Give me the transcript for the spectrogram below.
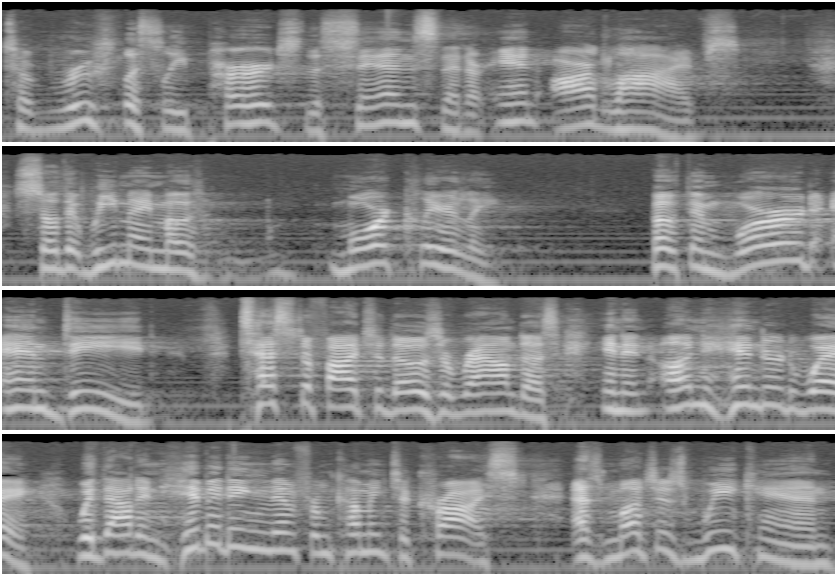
to ruthlessly purge the sins that are in our lives so that we may more clearly, both in word and deed, testify to those around us in an unhindered way without inhibiting them from coming to Christ as much as we can.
